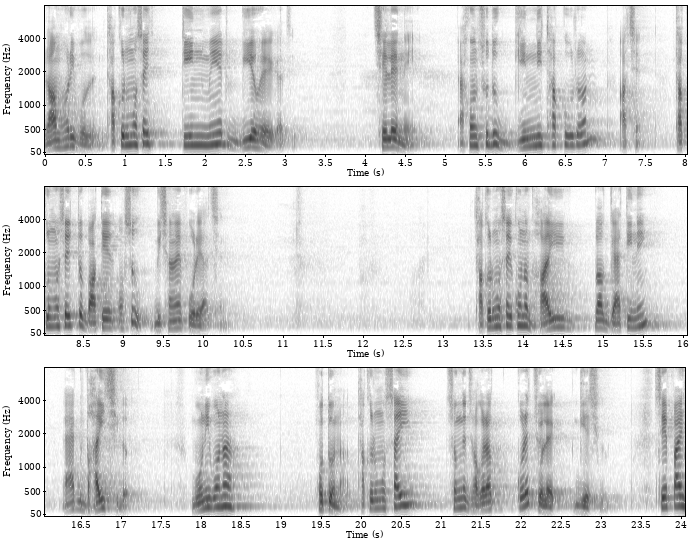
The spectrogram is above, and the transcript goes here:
রামহরি বললেন, ঠাকুরমশাই, তিন মেয়ের বিয়ে হয়ে গেছে। ছেলে নেই। এখন শুধু গিন্নি ঠাকুরন আছেন। ঠাকুরমশাই তো বাতের অসুখ বিছানায় পড়ে আছেন। ঠাকুরমশাই কোনো ভাই বা জ্ঞাতি নেই? এক ভাই ছিল। বনিবনা হতো না। ঠাকুরমশাই সঙ্গে ঝগড়া করে চলে গিয়েছিল। সে প্রায়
